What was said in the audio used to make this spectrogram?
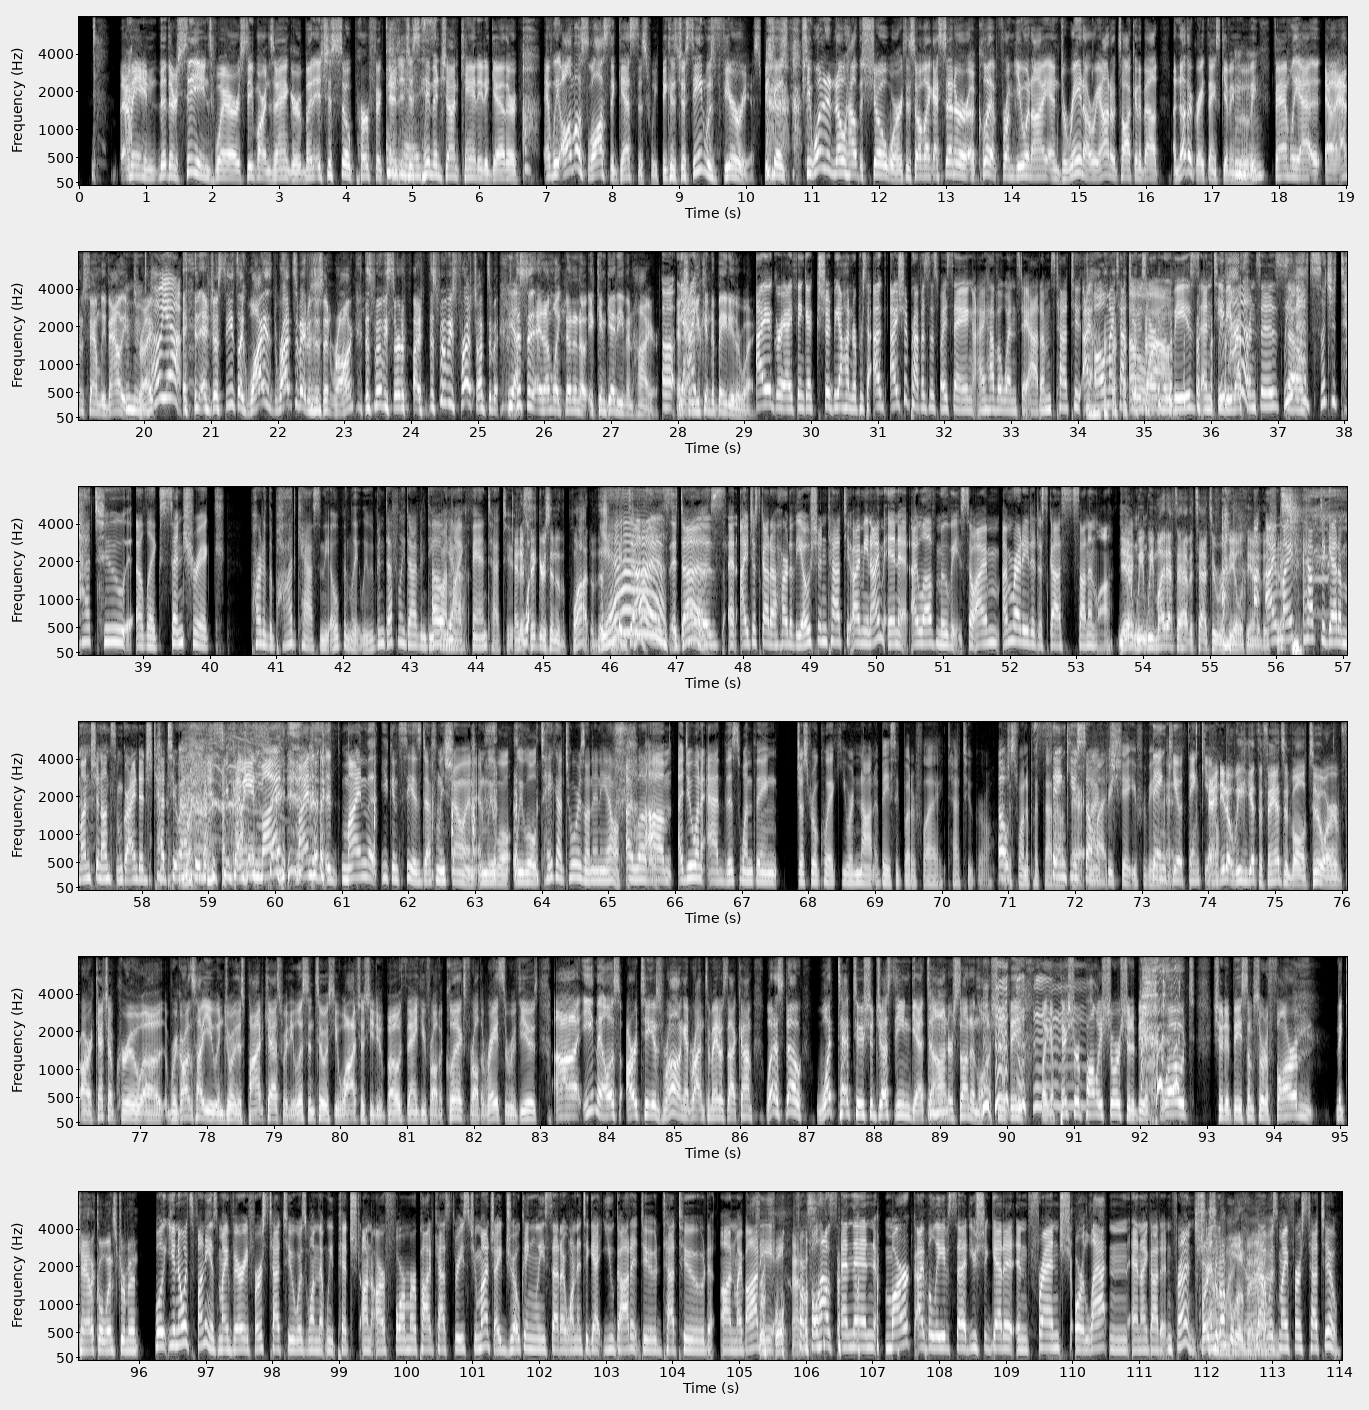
I mean, th- there's scenes where Steve Martin's anger, but it's just so perfect. And It it's just him and John Candy together. Ah. And we almost lost the guest this week because Justine was furious because she wanted to know how the show worked. And so, like, I sent her a clip from you and I and Doreen Ariano talking about another great Thanksgiving movie, Family uh, uh, Addams Family Values, Mhm. right? Oh yeah. And, and Justine's like, why is Rotten Tomatoes isn't wrong? This movie's certified. This movie's fresh on tomato. Yeah. This is, and I'm like, no, no, no. It can get even higher. Uh, and yeah, so I- you can debate either way. I agree. I think it should be 100%. I, I should preface this by saying I have a Wednesday Addams tattoo. I, all my tattoos Oh, are movies and TV We've had a- references. We've had such a tattoo, uh, like centric part of the podcast in the open lately. We've been definitely diving deep Oh, on yeah. like fan tattoos. and it figures into the plot of this Yeah. movie. It does. It, it does. does. And I just got a Heart of the Ocean tattoo. I mean, I'm in it. I love movies. So I'm I'm ready to discuss Son-in-Law. Yeah, You're- we, we might have to have a tattoo reveal at the end of this I show. might have to get a munchin on some grindage tattoo after this, you guys. I mean, mine, mine is mine that you can see is definitely showing, and we will we will take our tours on any else. I love it. Um, I do want to add this one thing, just real quick. You are not a basic butterfly tattoo girl. Oh, I just want to put that. thank out you there, so and I much. appreciate you for being here. Thank there. you. Thank you. And you know, we can get the fans involved too. Our our catch up crew, uh, regardless how you enjoy this podcast, whether you listen to us, you watch us, you do both. Thank you for all the clicks, for all the rates, the reviews. Uh, email us, RT is wrong at rottentomatoes.com. Let us know what tattoo should Justine get to Mm-hmm. honor son in law? Should it be like a picture of Pauly Shore? Should it be a quote? should it be some sort of farm mechanical instrument? Well, you know what's funny is my very first tattoo was one that we pitched on our former podcast, Three's Too Much. I jokingly said I wanted to get "You Got It, Dude" tattooed on my body From Full House. from Full House, and then Mark, I believe, said you should get it in French or Latin, and I got it in French. Spice And it up a little bit. God. yeah. That was my first tattoo.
